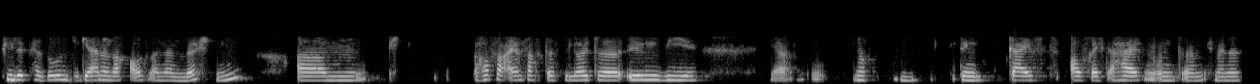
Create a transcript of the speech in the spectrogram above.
viele Personen, die gerne noch auswandern möchten. Ähm, ich hoffe einfach, dass die Leute irgendwie ja, noch den Geist aufrechterhalten. Und ähm, ich meine,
